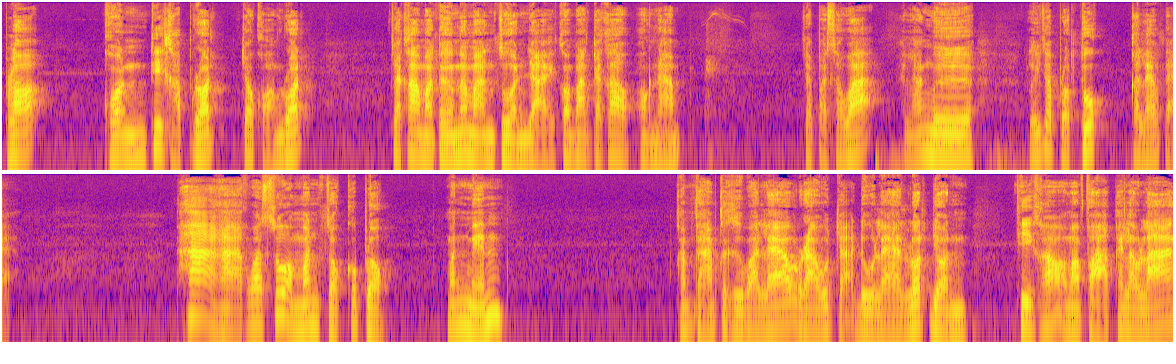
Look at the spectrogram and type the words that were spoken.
เพราะคนที่ขับรถเจ้าของรถ จะเข้ามาเติมน้ำมันส่วนใหญ่ก็มักจะเข้าห้องน้ำจะปัสสาวะล้างมือ หรือจะปลดทุกข์ ก็แล้วแต่ ถ้าหากว่าส้วมมันสกปรก มันเหม็นคำถามก็คือว่าแล้วเราจะดูแลรถยนต์ที่เขาเอามาฝากให้เราล้าง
